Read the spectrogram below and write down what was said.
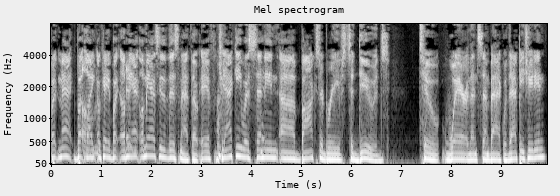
But Matt, but like, Um, okay, but let me and- let me ask you this, Matt. Though, if Jackie was sending uh, boxer briefs to dudes to wear and then send back, would that be cheating?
